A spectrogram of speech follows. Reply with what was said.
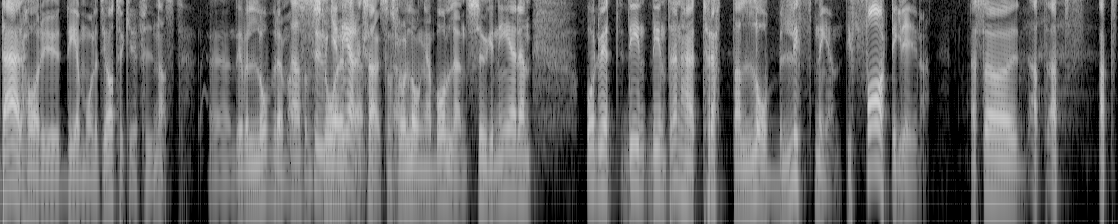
där har du ju det målet jag tycker är finast. Eh, Det är väl Lovren va? Som slår, exakt, som slår Ja. långa bollen, suger ner den. Och du vet, det är, det är inte den här trötta lobblyftningen, det är fart i grejerna. Alltså att, att, att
